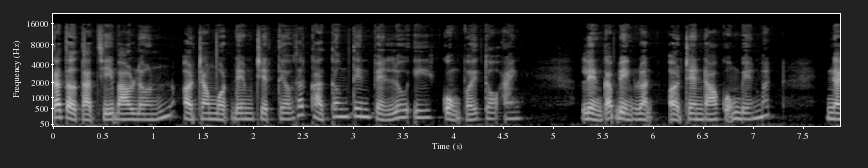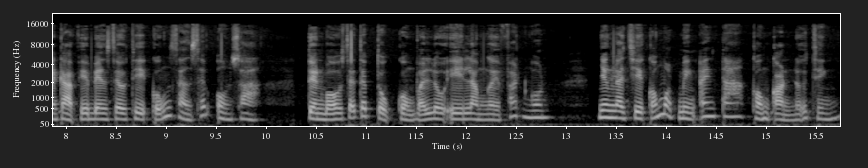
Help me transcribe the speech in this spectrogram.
Các tờ tạp chí báo lớn ở trong một đêm triệt tiêu tất cả thông tin về Louis cùng với Tô Anh. Liền các bình luận ở trên đó cũng biến mất. Ngay cả phía bên siêu thị cũng dàn xếp ồn xòa. Tuyên bố sẽ tiếp tục cùng với Louis làm người phát ngôn. Nhưng là chỉ có một mình anh ta, không còn nữ chính.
